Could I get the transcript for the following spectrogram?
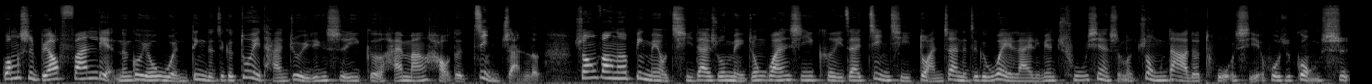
光是不要翻脸，能够有稳定的这个对谈，就已经是一个还蛮好的进展了。双方呢并没有期待说美中关系可以在近期短暂的这个未来里面出现什么重大的妥协或是共识。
